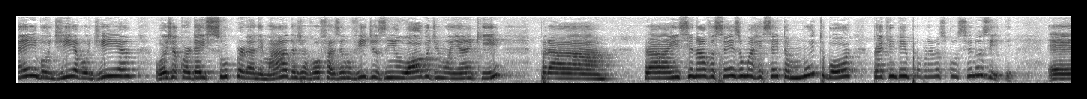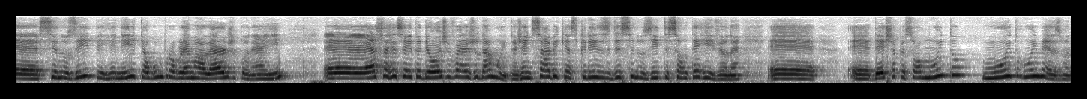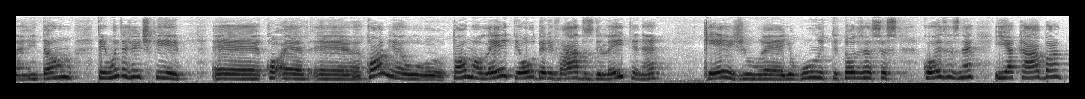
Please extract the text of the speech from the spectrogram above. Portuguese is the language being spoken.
Bem, bom dia, bom dia. Hoje acordei super animada, já vou fazer um videozinho logo de manhã aqui para para ensinar vocês uma receita muito boa para quem tem problemas com sinusite. É, sinusite, rinite, algum problema alérgico, né, aí. É, essa receita de hoje vai ajudar muito. A gente sabe que as crises de sinusite são terríveis, né? É, é, deixa a pessoa muito muito ruim mesmo, né? Então, tem muita gente que é, é, é, come, o, toma o leite ou derivados de leite, né? Queijo, é, iogurte, todas essas coisas, né? E acaba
